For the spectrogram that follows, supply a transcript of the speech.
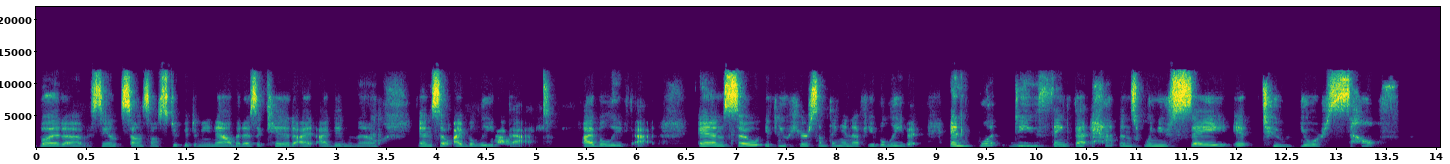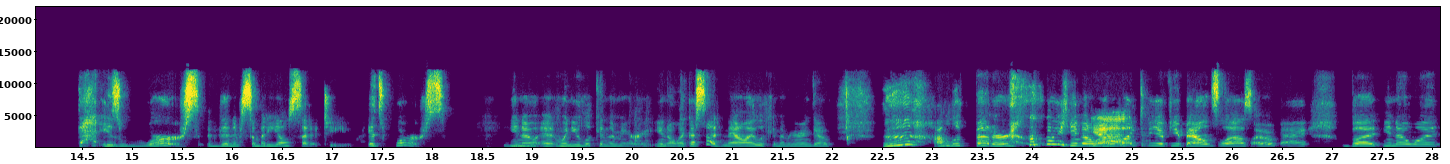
but um, it sounds, sounds so stupid to me now but as a kid i, I didn't know and so i believed wow. that I believe that. And so if you hear something enough, you believe it. And what do you mm. think that happens when you say it to yourself? that is worse than if somebody else said it to you. It's worse. You know, mm-hmm. and when you look in the mirror, you know, like I said, now I look in the mirror and go, I look better. you know, yeah. I'd like to be a few pounds less. Okay. But you know what?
